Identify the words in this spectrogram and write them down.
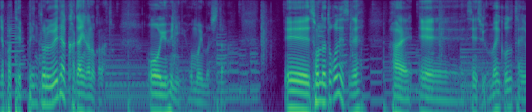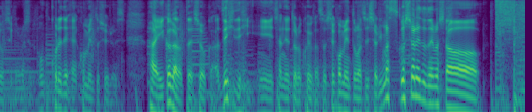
やっぱてっぺん取る上では課題なのかなというふうに思いました。えー、そんなところですね。はい、えー、選手がうまいこと対応してくれました。これで、コメント終了です。はい、いかがだったでしょうか？ぜひぜひ、えー、チャンネル登録、高評価、そしてコメントお待ちしております。ご視聴ありがとうございました。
